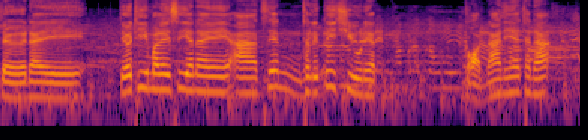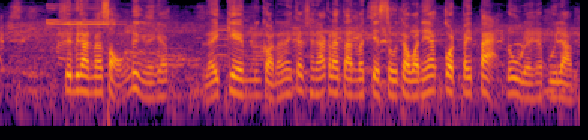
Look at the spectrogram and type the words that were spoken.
เจอใน เจอทีมมาเลเซียในอาเซียนทริตี้ชิลเนี่ยก่อนหน้านี้ชนะเซมิลันมา 2-1 นะครับและอีกเกมนึงก่อนหน้านั้นก็ชนะกระตันมา 7-0 แต่วันนี้กดไป8ลูกเลยครับบุรีรัมย์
